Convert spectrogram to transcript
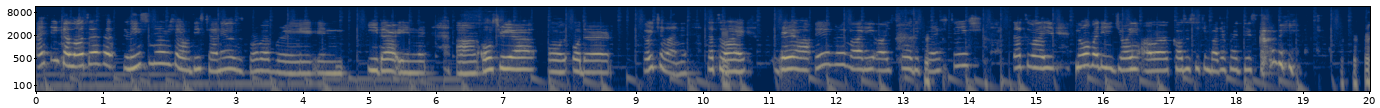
I think a lot of listeners of this channel is probably in either in uh, Austria or other Deutschland. That's Hmm. why they are everybody are so depressed. That's why nobody join our Code Switching Butterfly Discord.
